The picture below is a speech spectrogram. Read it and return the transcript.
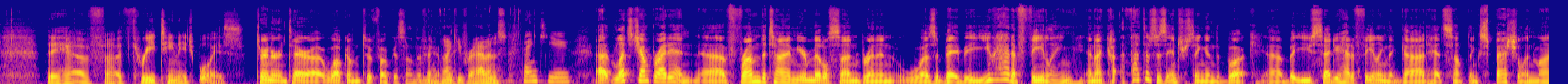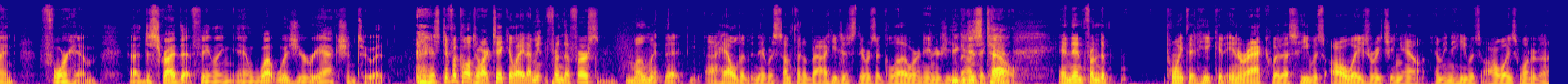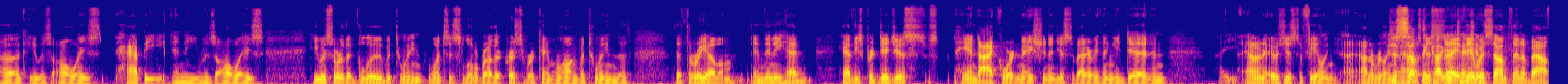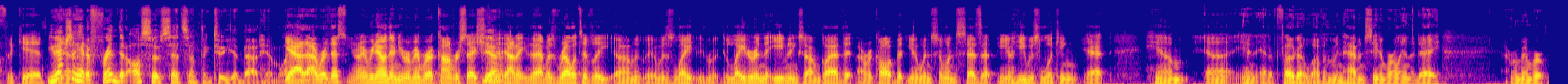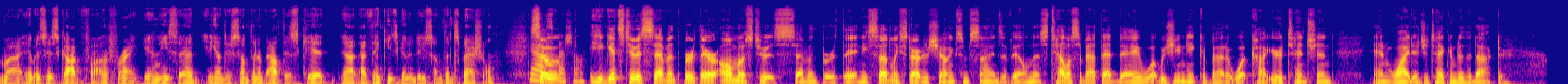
they have uh, three teenage boys. Turner and Tara, welcome to Focus on the Family. Well, thank you for having us. Thank you. Uh, let's jump right in. Uh, from the time your middle son, Brennan, was a baby, you had a feeling, and I, ca- I thought this was interesting in the book, uh, but you said you had a feeling that God had something special in mind for him. Uh, describe that feeling, and what was your reaction to it? it's difficult to articulate. I mean, from the first moment that I held him, and there was something about he just there was a glow or an energy. You could just tell. Kid. And then from the point that he could interact with us, he was always reaching out. I mean, he was always wanted a hug. He was always happy, and he was always he was sort of the glue between once his little brother Christopher came along between the the three of them, and then he had had these prodigious hand eye coordination and just about everything he did, and I don't know. It was just a feeling. I don't really just know. something caught your attention. There was something about the kid. You, you actually know? had a friend that also said something to you about him. Like yeah, that. I read this. You know, every now and then you remember a conversation. Yeah. I, that was relatively. Um, it was late, later in the evening, so I'm glad that I recall it. But you know, when someone says that, you know, he was looking at him uh, in, at a photo of him and having seen him early in the day. I remember my it was his godfather Frank, and he said, you know, there's something about this kid. I, I think he's going to do something special. They're so he gets to his seventh birthday, or almost to his seventh birthday, and he suddenly started showing some signs of illness. Tell us about that day. What was unique about it? What caught your attention? And why did you take him to the doctor?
